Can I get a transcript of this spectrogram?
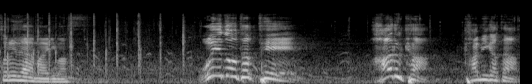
それでは参ります。お江戸を立ってはるか上方よ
